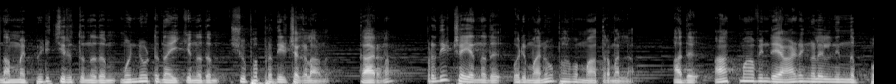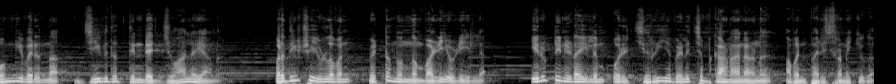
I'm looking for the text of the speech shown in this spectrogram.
നമ്മെ പിടിച്ചിരുത്തുന്നതും മുന്നോട്ട് നയിക്കുന്നതും ശുഭപ്രതീക്ഷകളാണ്. കാരണം പ്രതീക്ഷ എന്നത് ഒരു മനോഭാവം മാത്രമല്ല. അത് ആത്മാവിന്റെ ആഴങ്ങളിൽ നിന്ന് പൊങ്ങി വരുന്ന ജീവിതത്തിന്റെ ജ്വാലയാണ്. പ്രതീക്ഷയുള്ളവൻ പെട്ടെന്നൊന്നും വഴിയൊഴിയില്ല. ഇരുട്ടിനിടയിലും ഒരു ചെറിയ വെളിച്ചം കാണാനാണ് അവൻ പരിശ്രമിക്കുക.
